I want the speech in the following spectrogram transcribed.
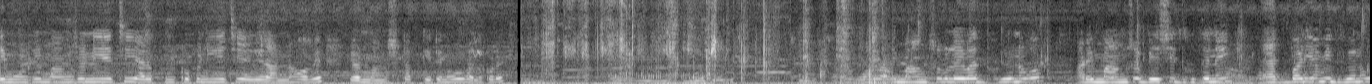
এই মুরগির মাংস নিয়েছি আর ফুলকপি নিয়েছি এদের রান্না হবে। এবার মাংসটা কেটে নেব ভালো করে। এই মাংসগুলো এবার ধুয়ে নেব। আর এই মাংস বেশি ধুতে নেই, একবারই আমি ধুয়ে নেব।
